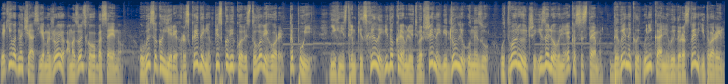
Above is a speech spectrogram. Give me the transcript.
які водночас є межою Амазонського басейну. У високогір'ях розкидані пісковікові столові гори Тепуї. Їхні стрімкі схили відокремлюють вершини від джунглів унизу, утворюючи ізольовані екосистеми, де виникли унікальні види рослин і тварин.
